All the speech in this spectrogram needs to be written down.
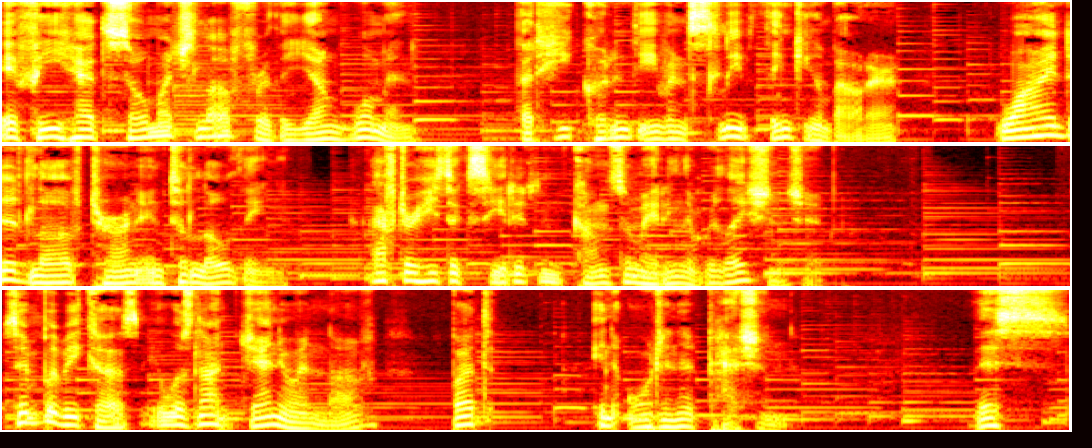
If he had so much love for the young woman, that he couldn't even sleep thinking about her. Why did love turn into loathing after he succeeded in consummating the relationship? Simply because it was not genuine love, but inordinate passion. This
